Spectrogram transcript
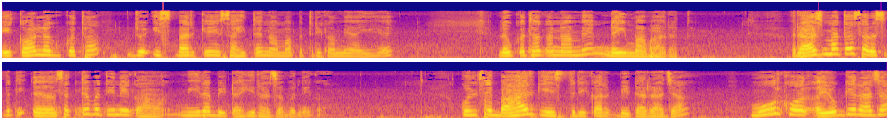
एक और लघु कथा जो इस बार के साहित्य नामा पत्रिका में आई है। लघु कथा का नाम है नई महाभारत राजमाता सरस्वती सत्यवती ने कहा, मेरा बेटा ही राजा बनेगा। कुल से बाहर की स्त्री का बेटा राजा, मूर्ख और अयोग्य राजा,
